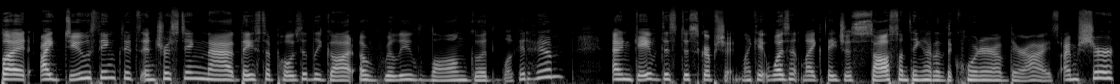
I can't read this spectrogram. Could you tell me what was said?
but I do think it's interesting that they supposedly got a really long, good look at him and gave this description. Like it wasn't like they just saw something out of the corner of their eyes. I'm sure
